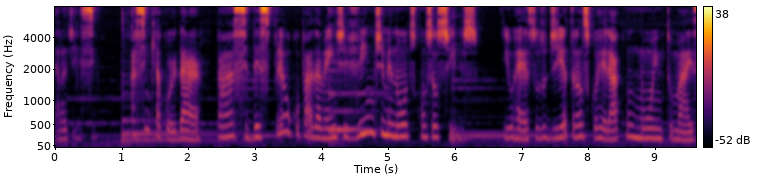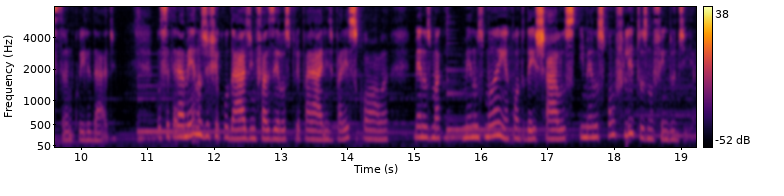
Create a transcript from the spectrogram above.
Ela disse: Assim que acordar, passe despreocupadamente 20 minutos com seus filhos e o resto do dia transcorrerá com muito mais tranquilidade. Você terá menos dificuldade em fazê-los prepararem para a escola, menos, menos manha quando deixá-los e menos conflitos no fim do dia.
